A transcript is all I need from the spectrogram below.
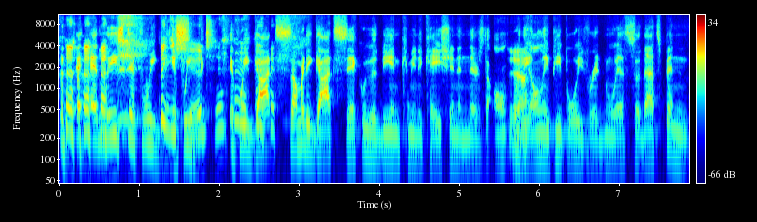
at least if we if we if we got somebody got sick we would be in communication and there's the only yeah. we're the only people we've ridden with. So that's been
